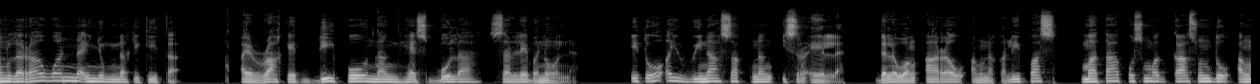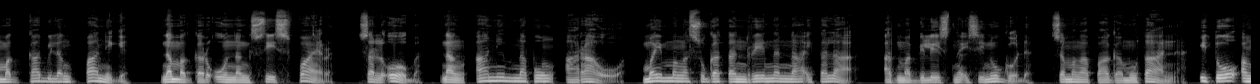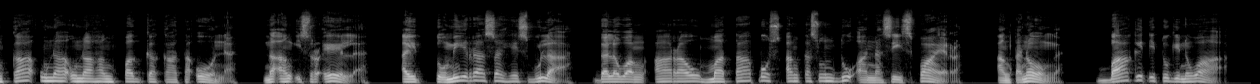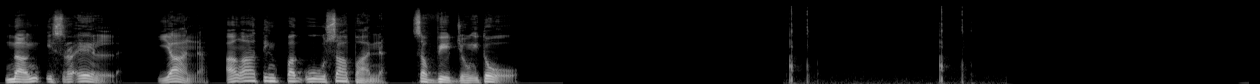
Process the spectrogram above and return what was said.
Ang larawan na inyong nakikita ay rocket depot ng Hezbollah sa Lebanon. Ito ay winasak ng Israel. Dalawang araw ang nakalipas matapos magkasundo ang magkabilang panig na magkaroon ng ceasefire sa loob ng anim na pung araw. May mga sugatan rin na naitala at mabilis na isinugod sa mga pagamutan. Ito ang kauna-unahang pagkakataon na ang Israel ay tumira sa Hezbollah dalawang araw matapos ang kasunduan na ceasefire. Ang tanong, bakit ito ginawa ng Israel? Yan ang ating pag-uusapan sa videong ito.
